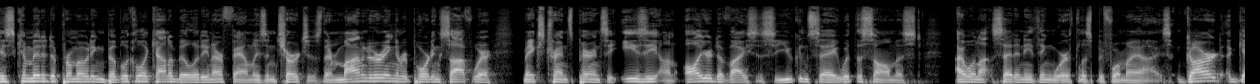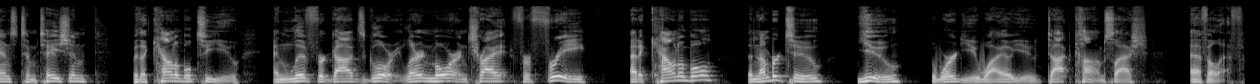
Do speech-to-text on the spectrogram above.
is committed to promoting biblical accountability in our families and churches. Their monitoring and reporting software makes transparency easy on all your devices so you can say with the psalmist, I will not set anything worthless before my eyes. Guard against temptation with accountable to you and live for God's glory. Learn more and try it for free at accountable, the number two, you, the word you, Y-O-U, dot com slash FLF.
